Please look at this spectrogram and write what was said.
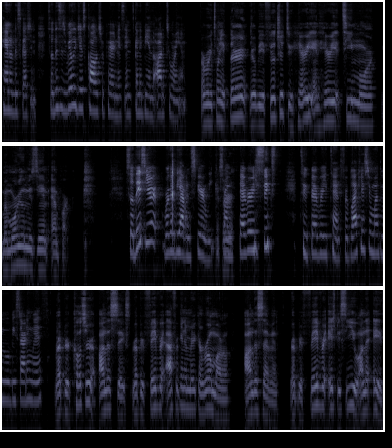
panel discussion. So this is really just college preparedness, and it's going to be in the auditorium. February 23rd, there will be a field trip to Harry and Harriet T. Moore Memorial Museum and Park. So this year we're going to be having Spirit Week Yes, from. February 6th to February 10th. For Black History Month, we will be starting with Rep your culture on the 6th. Rep your favorite African American role model on the 7th. Rep your favorite HBCU on the 8th.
